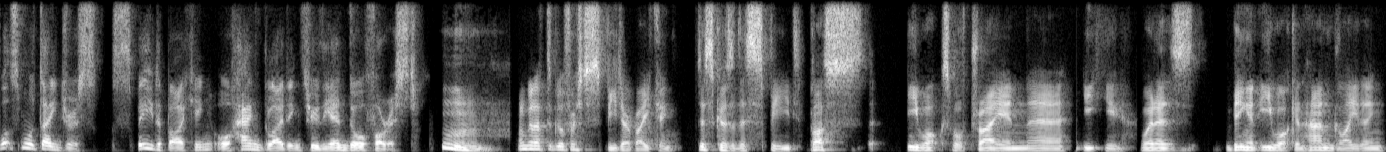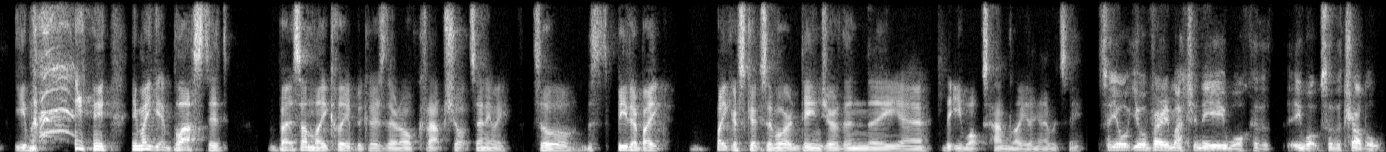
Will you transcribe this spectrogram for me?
What's more dangerous, speeder biking or hang gliding through the Endor forest? Hmm. I'm gonna have to go for speeder biking just because of the speed. Plus, Ewoks will try and uh, eat you, whereas being an Ewok and hand gliding, you you might get blasted, but it's unlikely because they're all crap shots anyway. So the speeder bike biker scouts are more in danger than the uh, the Ewoks hand gliding, I would say. So you're you're very much in the Ewok of the Ewoks of the trouble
